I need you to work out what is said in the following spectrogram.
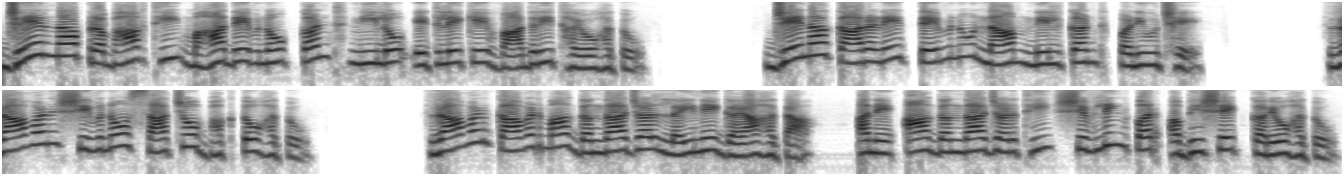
ઝેરના પ્રભાવથી મહાદેવનો કંઠ નીલો એટલે કે વાદળી થયો હતો. જેના કારણે તેમનું નામ નીલકંઠ પડ્યું છે. રાવણ શિવનો સાચો ભક્તો હતો. રાવણ કાવડમાં ગંગાજળ લઈને ગયા હતા અને આ ગંગાજળથી શિવલિંગ પર અભિષેક કર્યો હતો.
